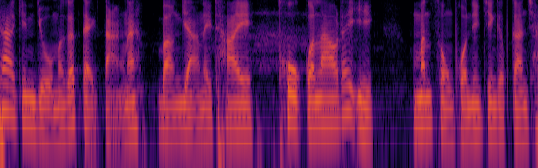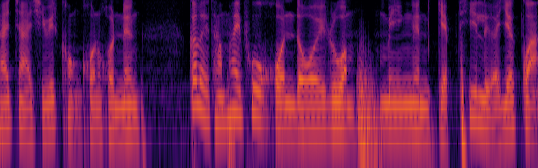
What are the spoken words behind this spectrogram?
ค่ากินอยู่มันก็แตกต่างนะ บางอย่างในไทยถูกกว่าลาวได้อีก มันส่งผลจริง ๆ กับการใช้จ่ายชีวิตของคนคนหนึ่งก็เลยทำให้ผู้คนโดยรวมมีเงินเก็บที่เหลือเยอะกว่า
